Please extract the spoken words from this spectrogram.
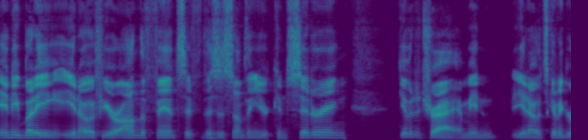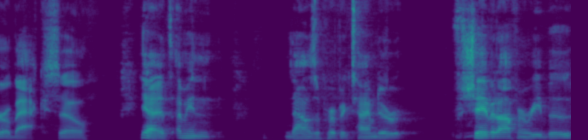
anybody, you know, if you're on the fence, if this is something you're considering, give it a try. I mean, you know, it's going to grow back. So, Yeah. It's. I mean, now's a perfect time to shave it off and reboot.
